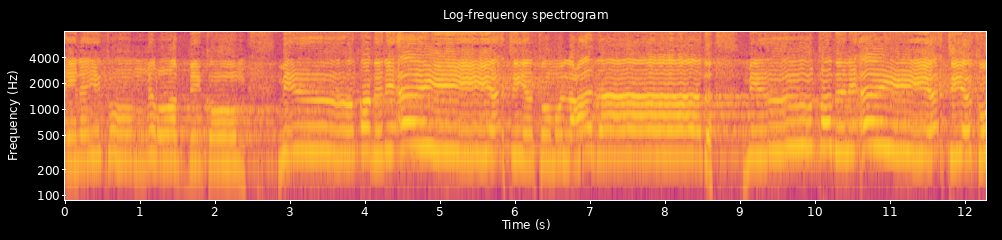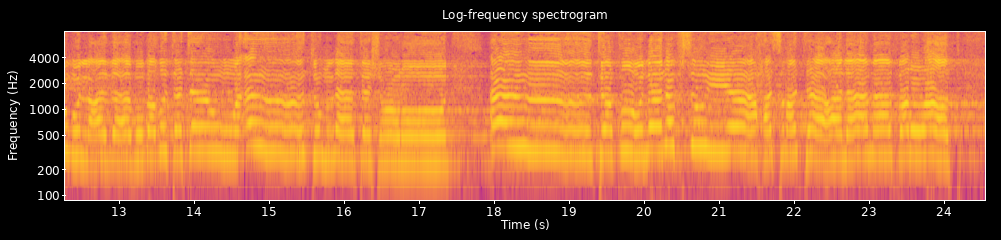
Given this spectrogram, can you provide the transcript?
إليكم من ربكم من قبل أن يأتيكم العذاب. من قبل أن يأتيكم العذاب بغتة وأنتم لا تشعرون. أن تقول نفس يا حسرة على ما فرطت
